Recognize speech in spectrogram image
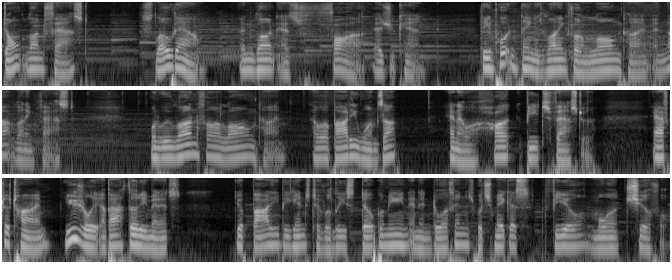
Don't run fast. Slow down and run as far as you can. The important thing is running for a long time and not running fast. When we run for a long time, our body warms up and our heart beats faster. After time, usually about 30 minutes, your body begins to release dopamine and endorphins, which make us feel more cheerful.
